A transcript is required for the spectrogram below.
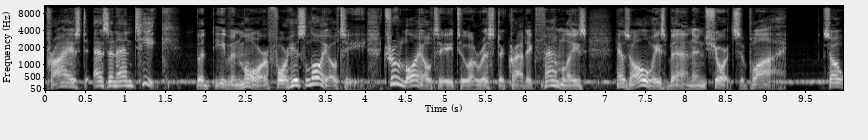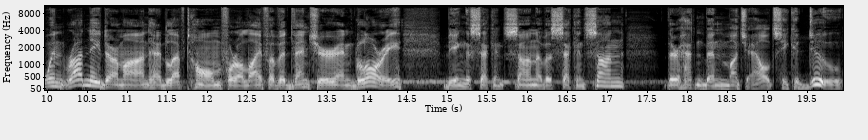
prized as an antique but even more for his loyalty. True loyalty to aristocratic families has always been in short supply. So when Rodney d'Armand had left home for a life of adventure and glory, being the second son of a second son, there hadn't been much else he could do.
